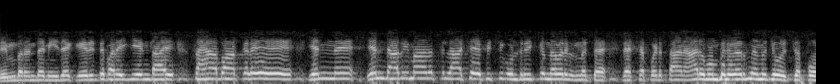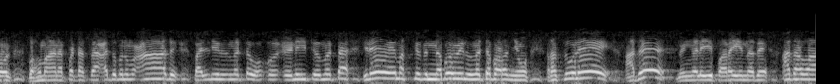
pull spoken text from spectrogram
മെമ്പറിന്റെ മീതെ കയറിയിട്ട് പറയുകയുണ്ടായി. സഹാബാക്കളെ എന്നെ എന്റെ അഭിമാനത്തിൽ ആക്ഷേപിച്ചു കൊണ്ടിരിക്കുന്നവരിൽ നിന്നിട്ട് രക്ഷപ്പെടുത്താൻ ആര് മുമ്പിൽ വരുന്നെന്ന് ചോദിച്ചപ്പോൾ ബഹുമാനപ്പെട്ട സഅദ് ഇബ്നു മുആദ് പള്ളിയിൽ നിന്നിട്ട് എണീറ്റ് നിന്നിട്ട് ഇതേ മസ്ജിദ് നബുവിൽ നിന്നിട്ട് പറഞ്ഞു റസൂലേ അത് നിങ്ങൾ ഈ പറയുന്നത് അഥവാ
